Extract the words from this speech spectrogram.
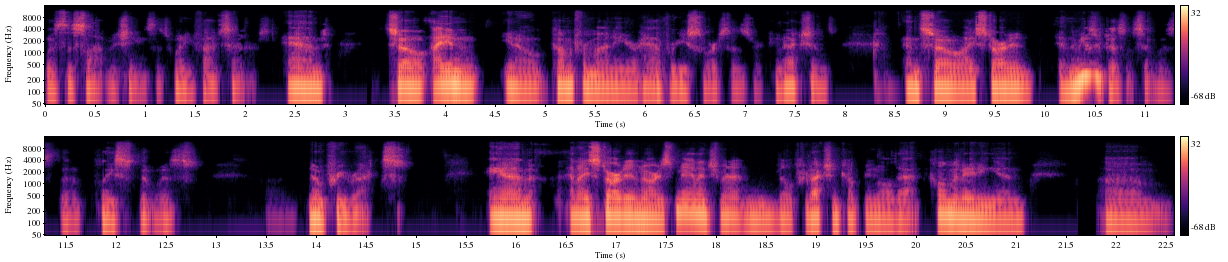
was the slot machines, the twenty five centers. And so I didn't, you know, come for money or have resources or connections. And so I started in the music business. It was the place that was uh, no prereqs. And and I started in artist management and built production company and all that, culminating in um,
